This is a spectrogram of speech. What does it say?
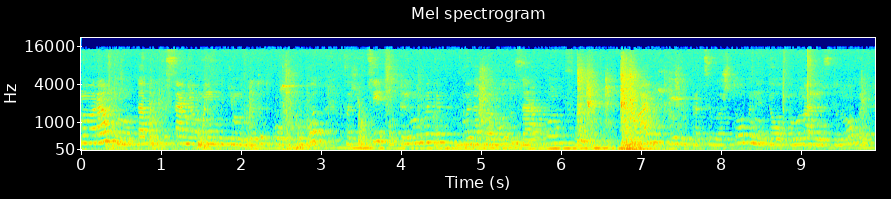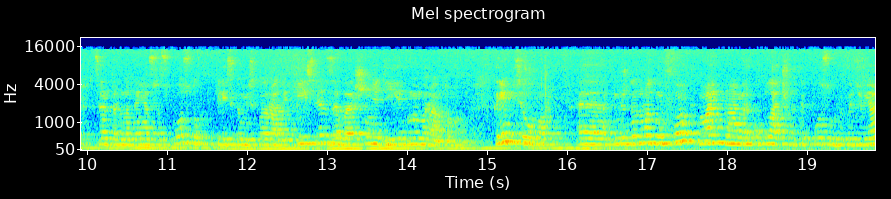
меморандуму та підписання в майбутньому додаткових угод фахівці отримуватимуть винагороду за рахунок фонду та мають бути працевлаштовані до комунальної установи Центр надання соцпослуг Київської міської ради після завершення дії меморандуму. Крім цього, е, Міжнародний фонд має намір оплачувати послуги водія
